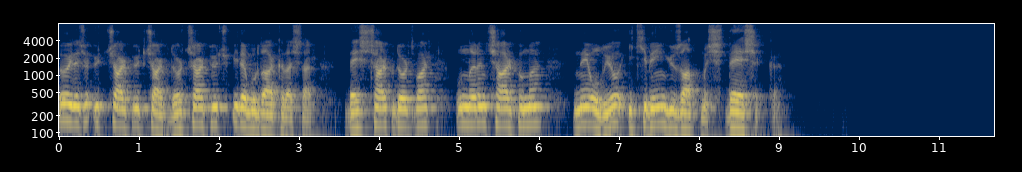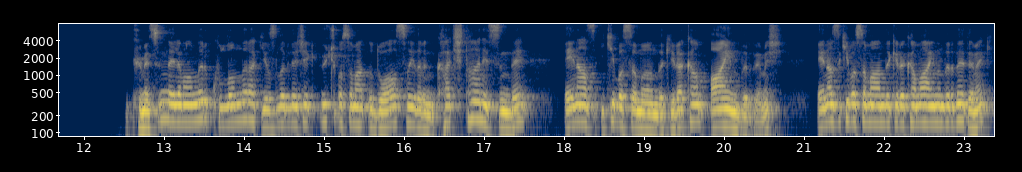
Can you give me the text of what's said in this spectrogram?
Böylece 3 çarpı 3 çarpı 4 çarpı 3 bir de burada arkadaşlar 5 çarpı 4 var. Bunların çarpımı ne oluyor? 2160 D şıkkı. Kümesinin elemanları kullanılarak yazılabilecek 3 basamaklı doğal sayıların kaç tanesinde en az 2 basamağındaki rakam aynıdır demiş. En az 2 basamağındaki rakam aynıdır ne demek?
